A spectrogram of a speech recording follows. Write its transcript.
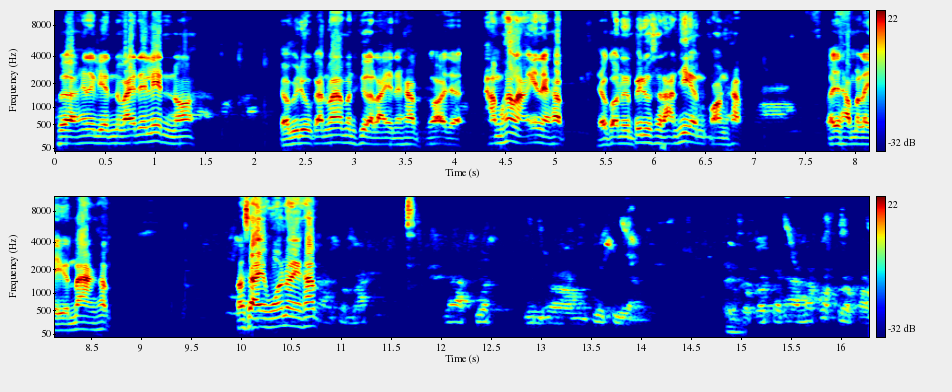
เพื่อให้นักเรียนไว้ได้เล่นเนาะเดี๋ยวไปดูกันว่ามันคืออะไรนะครับ ก็จะทำข้างหลังนี่แหละครับ เดี๋ยวก่อนอื่นไปดูสถานที่กันก่อนครับว่าจะทำอะไรกันบ้างครับมาใส่หัวหน่อยครับ เงินรองที่อเสียงสมบัติประธานและครอบครัวของ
